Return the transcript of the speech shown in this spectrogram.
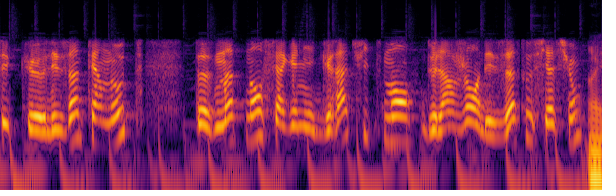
c'est que les internautes peuvent maintenant faire gagner gratuitement de l'argent à des associations. Ouais.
